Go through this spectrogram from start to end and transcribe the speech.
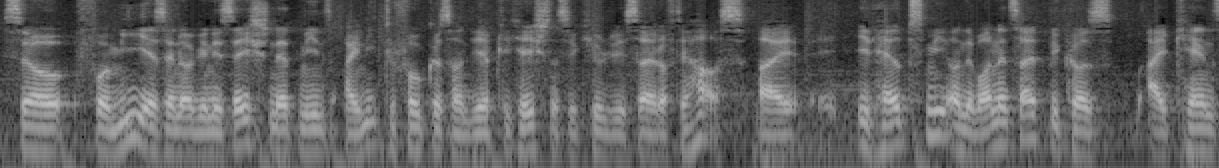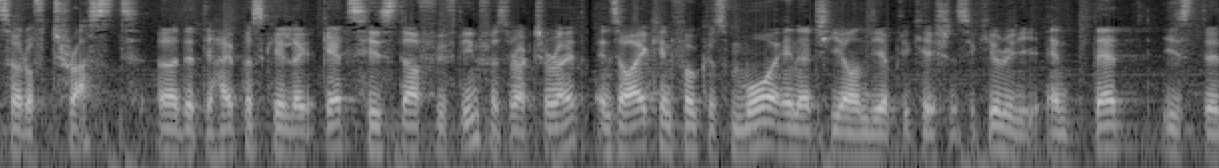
So for me as an organization, that means I need to focus on the application security side of the house. I it helps me on the one hand side because I can sort of trust uh, that the hyperscaler gets his stuff with the infrastructure right, and so I can focus more energy on the application application security. And that is the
